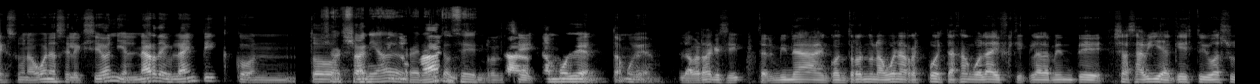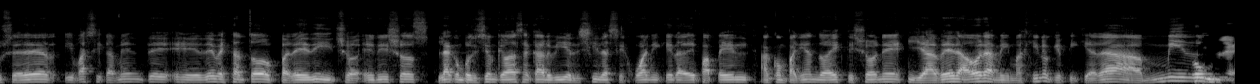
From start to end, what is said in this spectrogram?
es una buena selección y el NAR de Blind Pick con todo Jack, Jack sí. Está, muy bien, está muy bien. La verdad que sí, termina encontrando una buena respuesta a Hango Life que claramente ya sabía que esto iba a suceder y básicamente eh, debe estar todo predicho en ellos. La composición que va a sacar BLG, la Sejuani que era de papel acompañando a este Yone y a ver ahora me imagino que piqueará mid. Rumble.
